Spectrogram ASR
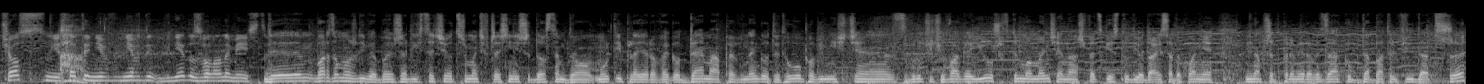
cios niestety nie, w- nie w, w niedozwolone miejsce. Y, bardzo możliwe, bo jeżeli chcecie otrzymać wcześniejszy dostęp do multiplayerowego dema pewnego tytułu, powinniście zwrócić uwagę już w tym momencie na szwedzkie studio DICE, a dokładnie na przedpremierowy zakup dla Battlefielda 3.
